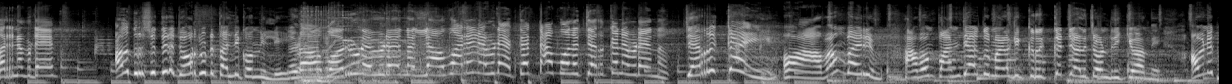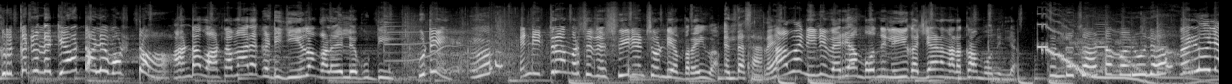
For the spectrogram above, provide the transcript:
വരണവിടെ അത് ദൃശ്യത്തിന് ജോർജ് കുട്ടി തല്ലിക്കൊന്നില്ലേ? എടാ വരുൺ എവിടെന്നല്ല വരൻ എവിടെ കെട്ടാൻ പോകുന്ന ചെറുക്കൻ എവിടെന്ന് ചെറുക്കൻ? ഓ അവൻ വരും. അവൻ പഞ്ചായത്ത് മേളക്ക് ക്രിക്കറ്റ് കളിച്ചോണ്ടിരിക്കുവാന്നേ. അവന് ക്രിക്കറ്റ് ഒന്ന് കേട്ടാലേ വട്ടോ. ജീവിതം കളയല്ലേ കുട്ടി. കുട്ടി എന്റെ ഇത്രയും വർഷത്തെ എക്സ്പീരിയൻസ് കൊണ്ട് ഞാൻ പറയുക. എന്താ സാറേ? അവൻ ഇനി വരാൻ പോകുന്നില്ല ഈ കല്യാണം നടക്കാൻ പോകുന്നില്ല. എന്താ ചാട്ടം വരൂല? വരൂല.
